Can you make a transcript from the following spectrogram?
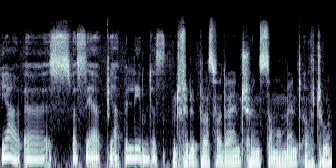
Ja, äh, ist was sehr ja, Belebendes. Und Philipp, was war dein schönster Moment auf Tour?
